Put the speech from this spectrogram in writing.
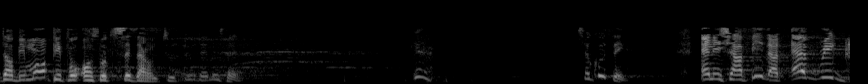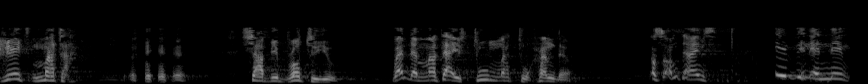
There'll be more people also to sit down to do the business. Yeah. It's a good thing. And it shall be that every great matter shall be brought to you. When the matter is too much to handle. Because sometimes even a name.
